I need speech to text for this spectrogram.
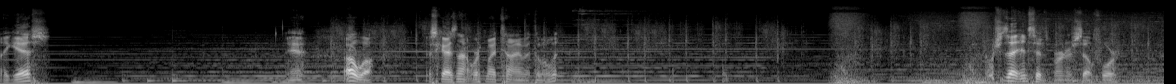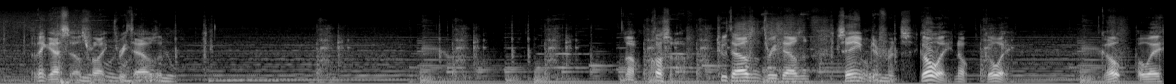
I guess. Yeah. Oh well. This guy's not worth my time at the moment. How much does that incense burner sell for? I think that sells for like 3,000. No, close enough. 2,000, 3,000, same difference. Go away. No, go away. Go away.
